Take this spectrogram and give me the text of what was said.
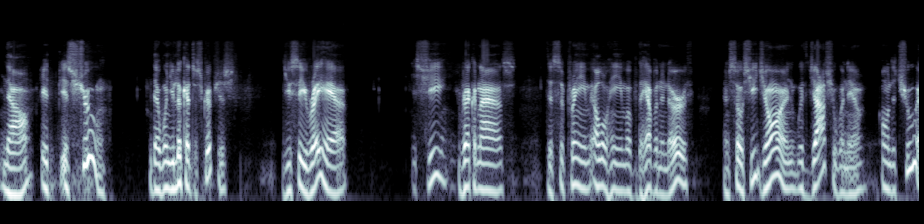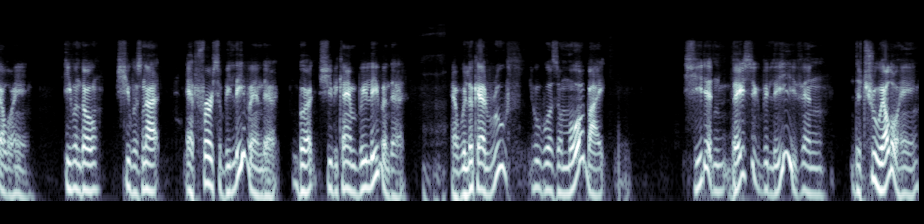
Now, it is true that when you look at the scriptures, you see Rahab, she recognized the supreme Elohim of the heaven and earth. And so she joined with Joshua and them on the true Elohim, even though she was not at first a believer in that, but she became a believer in that. Mm-hmm. And we look at Ruth, who was a Moabite. She didn't basically believe in the true Elohim,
